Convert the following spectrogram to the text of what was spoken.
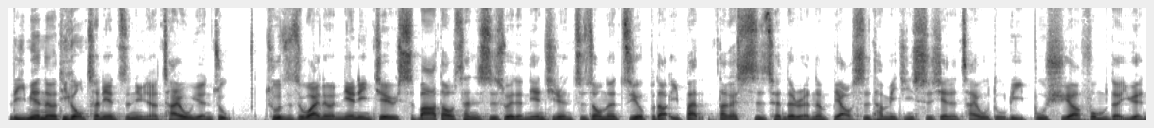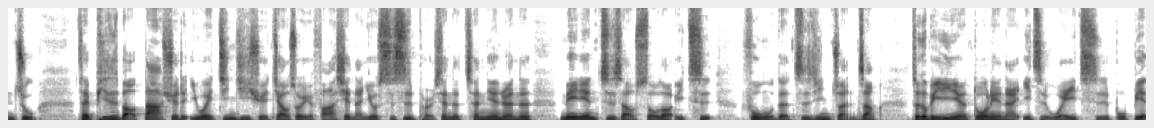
里面呢，提供成年子女的财务援助。除此之外呢，年龄介于十八到三十四岁的年轻人之中呢，只有不到一半，大概四成的人呢，表示他们已经实现了财务独立，不需要父母的援助。在匹兹堡大学的一位经济学教授也发现呢，有十四 percent 的成年人呢，每年至少收到一次父母的资金转账。这个比例呢，多年来一直维持不变。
